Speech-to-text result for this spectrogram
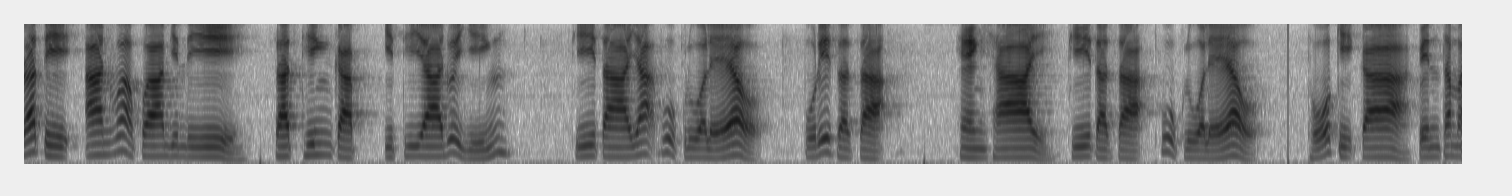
รติอันว่าความยินดี สัตทิงกับอิทธิยาด้วยหญิงพีตายะผู้กลัวแล้ว ปุริสสะ แห่งชายพีตัสะผู้กลัวแล้ว โถกิกาเป็นธรรม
